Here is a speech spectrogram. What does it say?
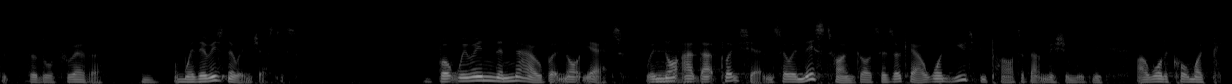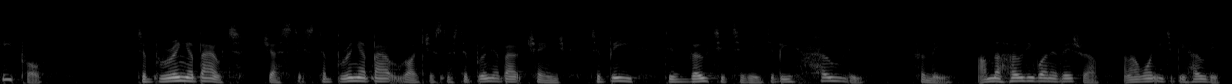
the, the Lord forever Mm. and where there is no injustice. But we're in the now, but not yet. We're not at that place yet. And so in this time, God says, okay, I want you to be part of that mission with me. I want to call my people to bring about justice, to bring about righteousness, to bring about change, to be devoted to me, to be holy for me. I'm the Holy One of Israel, and I want you to be holy.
